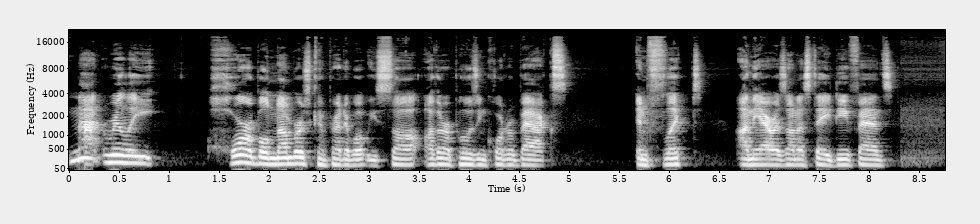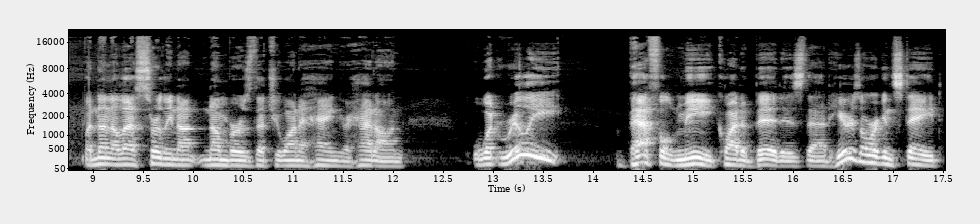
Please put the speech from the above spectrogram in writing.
Not really horrible numbers compared to what we saw other opposing quarterbacks inflict on the Arizona State defense, but nonetheless, certainly not numbers that you want to hang your hat on. What really baffled me quite a bit is that here's Oregon State,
